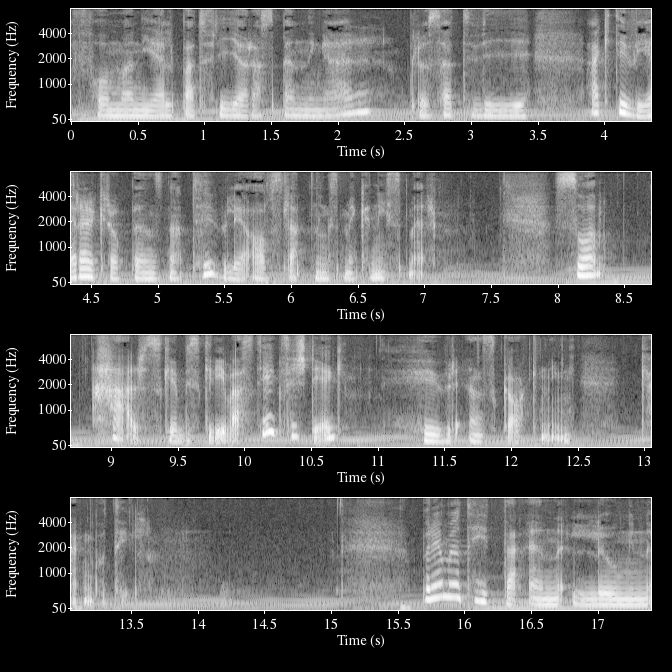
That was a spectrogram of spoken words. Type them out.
får man hjälp att frigöra spänningar plus att vi aktiverar kroppens naturliga avslappningsmekanismer. Så här ska jag beskriva steg för steg hur en skakning kan gå till. Börja med att hitta en lugn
